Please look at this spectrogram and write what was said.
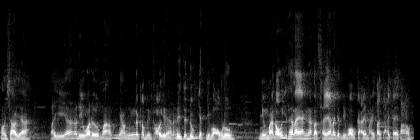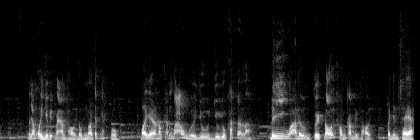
Thôi sao vậy? Tại vì á nó đi qua đường mà nó cầm điện thoại vậy nè nó đi trên đúng dịch đi bộ luôn. Nhưng mà đối với thái lan á là xe nó dịch đi bộ kệ mày tao chạy kệ tao. Nó giống y như việt nam thôi đụng nổi chết ngắt luôn. Bởi vậy nó cảnh báo người du du, du khách đó là đi qua đường tuyệt đối không cầm điện thoại phải nhìn xe.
